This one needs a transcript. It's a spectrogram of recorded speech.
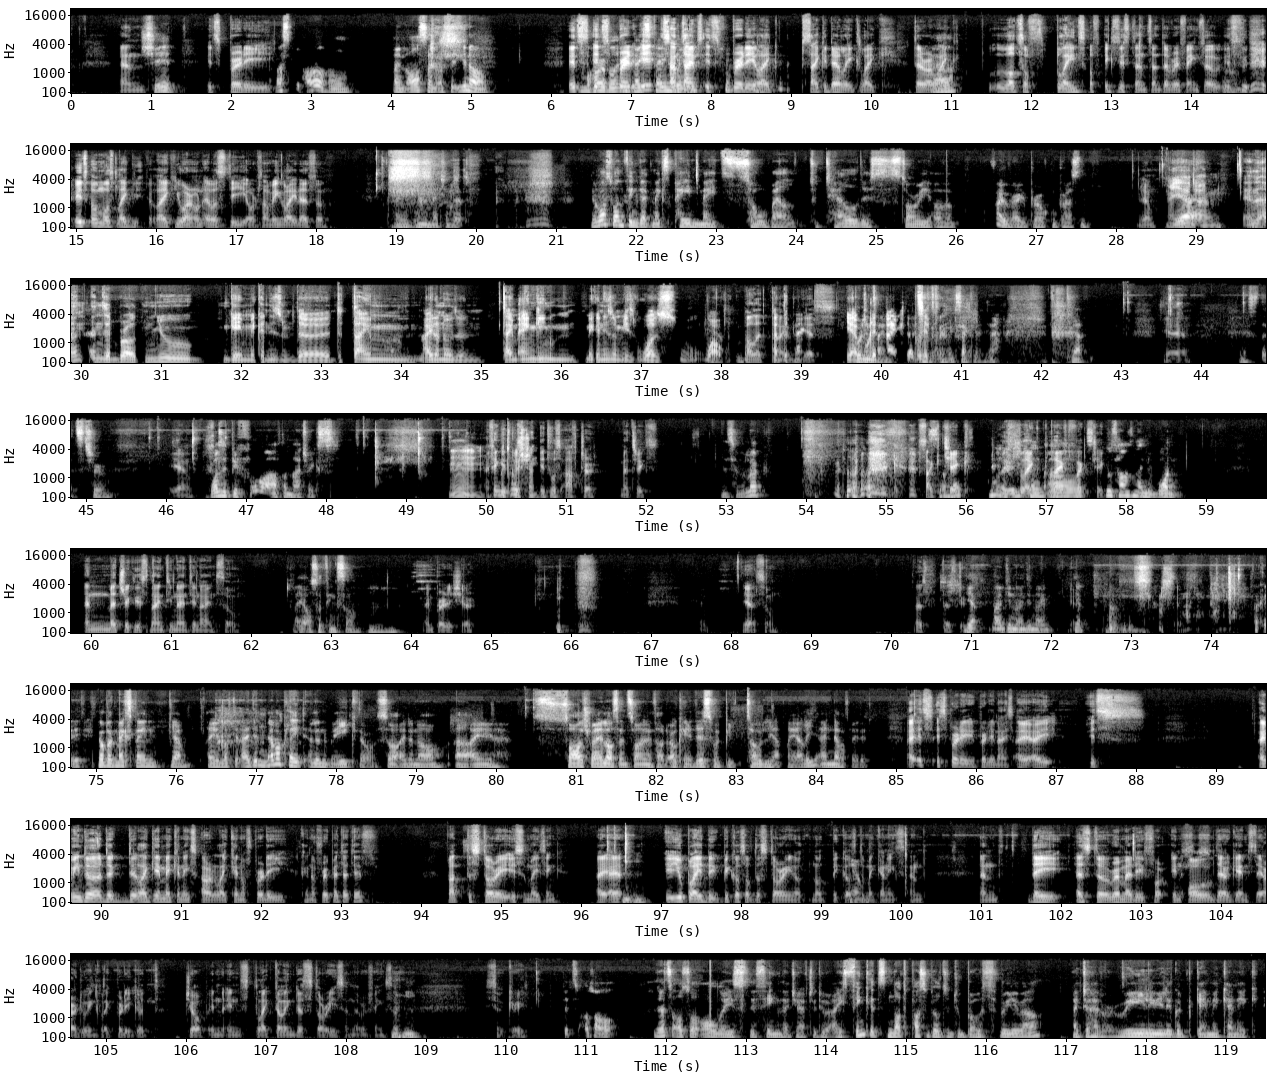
And Shit, it's pretty must be horrible. And awesome. You know, it's it's pretty it- sometimes it's pretty like psychedelic. Like there are Yeah. like lots of planes of existence and everything. So it's Uh-huh. it's almost like like you are on lsd or something like that so I can imagine that. There was one thing that Max Payne made so well to tell this story of a very, very broken person. Yeah. Yeah, and, and and they brought new game mechanism. The the time I don't know the time hanging mechanism is was wow. Bullet At the time. time. Yes. Yeah, Bullet bullet, time. time. That's Bullet it. time, Exactly. Yeah. Yeah. Yeah. Yeah. That's that's true. Yeah. Was it before or after Matrix? Mm, I think good it was question. it was after Matrix. Let's have a look. Fact So check. Like like, like fact check. 2001. And Matrix is 1999, so I also think so. Mhm. I'm pretty sure. yeah. yeah, so that's that's good. Yeah, 1999. Yeah. Yep. Yeah. Okay. No, but Max Payne, yeah, I loved it. I didn't never played Alan Wake though, so I don't know. Uh, I saw trailers and so on and thought, okay, this would be totally up my alley. I never played it. Uh, It's it's pretty pretty nice. I I it's I mean the, the the like game mechanics are like kind of pretty kind of repetitive, but the story is amazing. I, I you played because of the story, not not because Yeah. the mechanics and and they as the remedy for in all their games they are doing like pretty good job in in like telling the stories and everything. So so great. That's also that's also always the thing that you have to do. I think it's not possible to do both really well. Like to have a really really good game mechanic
